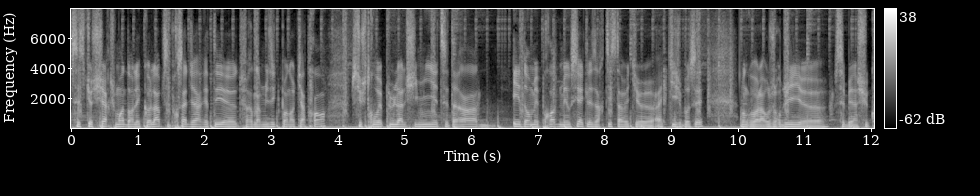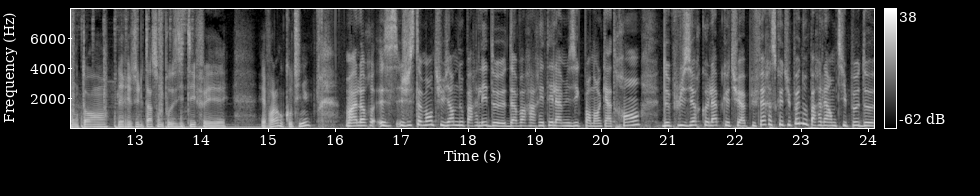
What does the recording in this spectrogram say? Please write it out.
c'est ce que je cherche moi dans les collabs. C'est pour ça que j'ai arrêté euh, de faire de la musique pendant 4 ans parce que je trouvais plus l'alchimie, etc. Et dans mes prods, mais aussi avec les artistes avec, euh, qui je bossais. Donc voilà, aujourd'hui euh, c'est bien, je suis content, les résultats sont positifs et, et voilà, on continue. Alors, euh, justement, tu viens de nous parler d'avoir arrêté la musique pendant 4 ans, de plusieurs collabs que tu as pu faire. Est-ce que tu peux nous parler un petit peu de,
